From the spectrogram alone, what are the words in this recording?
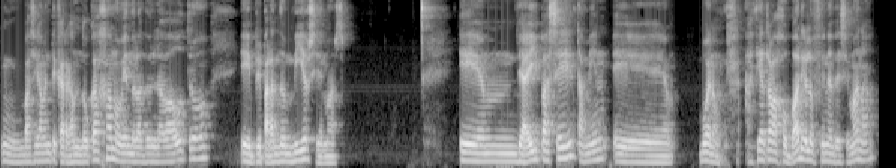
mm, básicamente cargando caja, moviéndola de un lado a otro, eh, preparando envíos y demás. Em, de ahí pasé también, eh, bueno, hacía trabajos varios los fines de semana,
